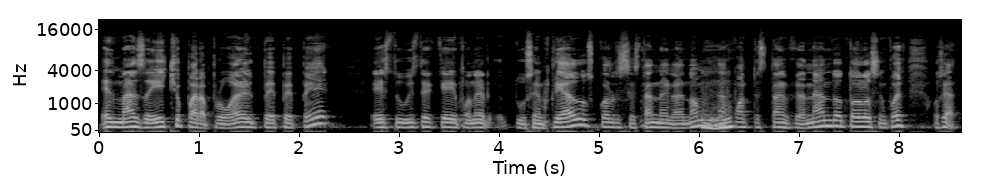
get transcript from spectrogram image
Es más, de hecho, para probar el PPP, estuviste que poner tus empleados, cuáles están en la nómina, cuánto están ganando, todos los impuestos. O sea,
